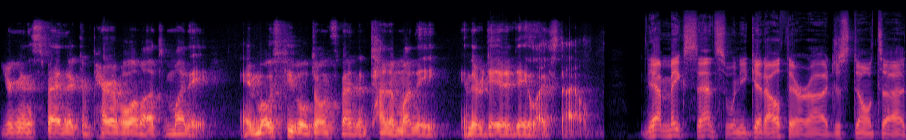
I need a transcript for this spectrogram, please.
you're going to spend a comparable amount of money. And most people don't spend a ton of money in their day to day lifestyle. Yeah, it makes sense when you get out there. Uh, just don't uh,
